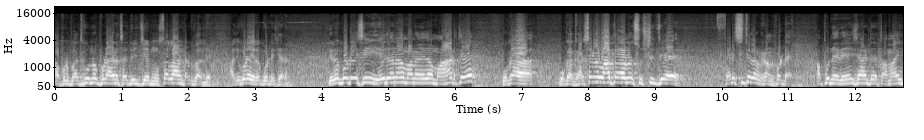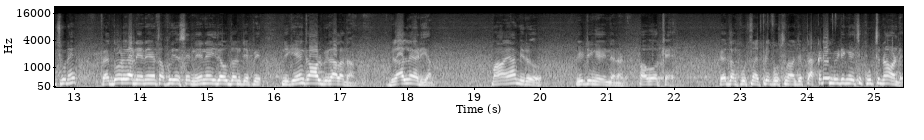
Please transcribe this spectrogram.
అప్పుడు బతుకున్నప్పుడు ఆయన చదివించే ముసలా అంటారు దాన్ని. అది కూడా ఇరగొట్టేశారండి. ఇరగొట్టేసి ఏదైనా మనం ఏదైనా మాడితే ఒక ఒక ఘర్షణ వాతావరణం సృష్టించే పరిస్థితులు అక్కడ కనపడ్డాయి. అప్పుడు నేను ఏం చేశానంటే తమాయించుకుని పెద్దోడుగా నేనే తప్పు చేస్తే నేనే ఇది అవుద్దని చెప్పి నీకేం కావాలి బిలాల్ అన్నాను. బిలాల్నే అడిగాను. మాయా మీరు మీటింగ్ వేయండి అన్నాడు. ఓకే. వేద్దాం కూర్చున్నాం ఇప్పుడే కూర్చున్నాం అని చెప్పి అక్కడే మీటింగ్ వేసి కూర్చున్నామండి.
